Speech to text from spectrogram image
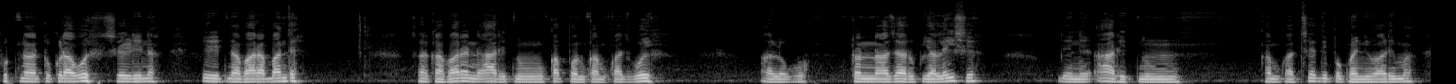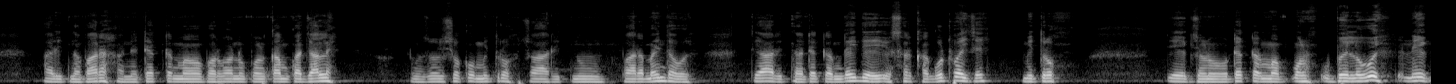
ફૂટના ટુકડા હોય શેરડીના, એ રીતના ભારા બાંધે. સરખા ભારે ને આ રીતનું કાપવાનું કામકાજ હોય. આ લોકો ટનના હજાર રૂપિયા લે છે. એને આ રીતનું કામકાજ છે દીપકભાઈની વાડીમાં. આ રીતના ભારા અને ટ્રેક્ટરમાં ભરવાનું પણ કામકાજ ચાલે. તમે જોઈ શકો મિત્રો, જો આ રીતનું ભારા બાંધ્યા હોય, તે આ રીતના ટ્રેક્ટરમાં દઈ દે, એ સરખા ગોઠવાઈ જાય. મિત્રો, એક જણો ટ્રેક્ટરમાં પણ ઊભેલો હોય અને એક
